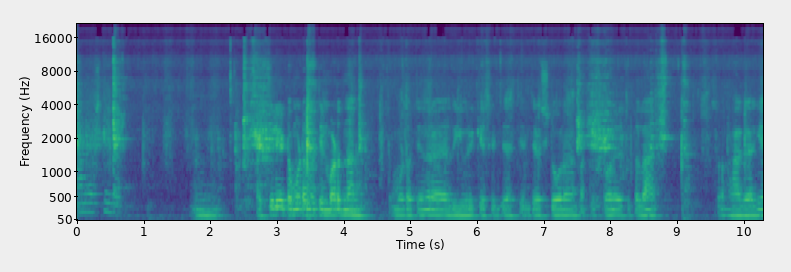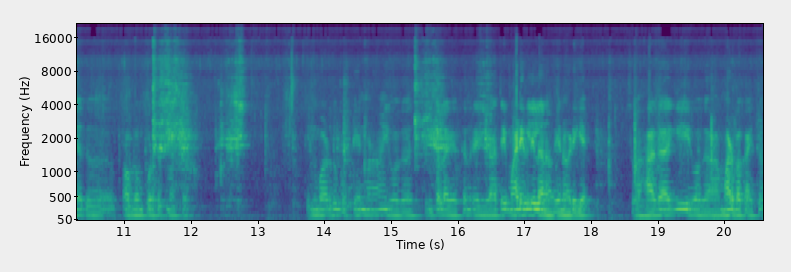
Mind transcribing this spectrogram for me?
ನಾನ್ ವೆಜ್ ತಿಂದರೆ ಆ್ಯಕ್ಚುಲಿ ಟೊಮೊಟೊನ ತಿನ್ಬಾರ್ದು ನಾನು. ಟೊಮೊಟೊ ತಿಂದರೆ ಅದು ಯೂರಿಕ್ ಆ್ಯಸಿಡ್ ಜಾಸ್ತಿ ಅಂತೇಳಿ ಸ್ಟೋನ್ ಮತ್ತು ಸ್ಟೋನ್ ಇರ್ತದಲ್ಲ ಸೊ ಹಾಗಾಗಿ ಅದು ಪ್ರಾಬ್ಲಮ್ ಕೊಡ್ತೈತೆ ಮತ್ತೆ. ತಿನ್ನಬಾರ್ದು ಬಟ್ ಏನು ಮಾಡೋಣ? ಇವಾಗ ಸಿಂಪಲ್ ಆಗಿ, ಯಾಕಂದರೆ ಈಗ ರಾತ್ರಿ ಮಾಡಿರಲಿಲ್ಲ ನಾವೇನು ಅಡುಗೆ. ಸೊ ಹಾಗಾಗಿ ಇವಾಗ ಮಾಡಬೇಕಾಯ್ತು.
